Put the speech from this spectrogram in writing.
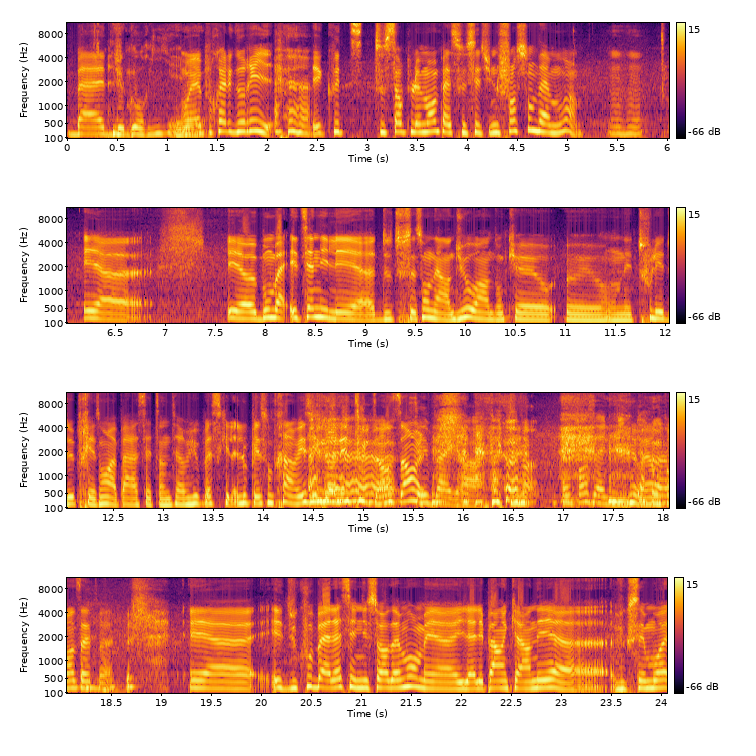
Bah, Le gorille. Et Ouais, le- pourquoi le gorille? Écoute, tout simplement parce que c'est une chanson d'amour. Mhm. Et, euh, et euh, bon, bah, Étienne, il est, euh, de toute façon, on est un duo, hein, donc euh, euh, on est tous les deux présents à part à cette interview parce qu'il a loupé son train, mais sinon on est temps ensemble. C'est pas grave. On pense à lui. Ouais, on pense à toi. Et, euh, et du coup, bah là, c'est une histoire d'amour, mais euh, il allait pas incarner, euh, vu que c'est moi,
